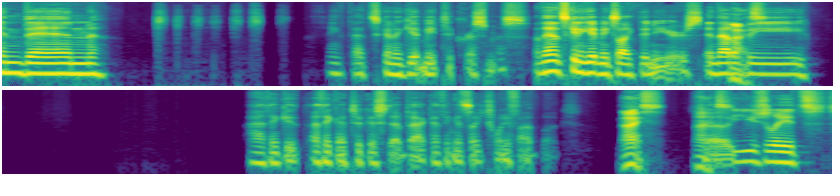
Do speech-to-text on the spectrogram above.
And then I think that's gonna get me to Christmas. I think it's gonna get me to like the New Year's, and that'll Nice. be. I think it. I think I took a step back. I think it's like 25 bucks. Nice, nice. So usually it's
